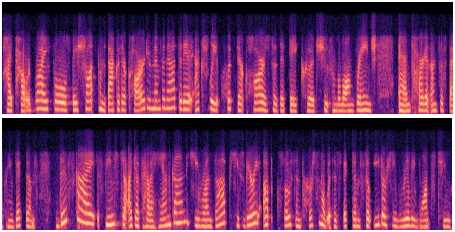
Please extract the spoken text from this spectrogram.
high-powered rifles. They shot from the back of their car. Do you remember that? That they actually equipped their cars so that they could shoot from a long range and target unsuspecting victims. This guy seems to, I guess, have a handgun. He runs up. He's very up close and personal with his victims. So either he really wants to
